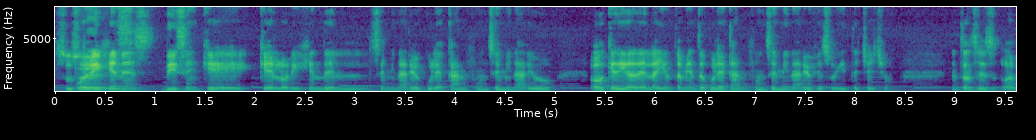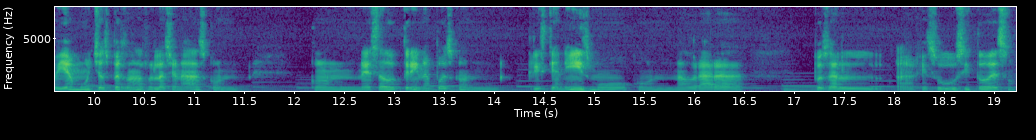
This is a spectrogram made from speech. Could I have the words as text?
Sus pues orígenes dicen que, que, el origen del seminario de Culiacán fue un seminario, o que diga, del ayuntamiento de Culiacán fue un seminario jesuita, checho. Entonces había muchas personas relacionadas con, con esa doctrina, pues con cristianismo, con adorar a pues al, a Jesús y todo eso.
